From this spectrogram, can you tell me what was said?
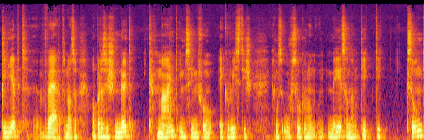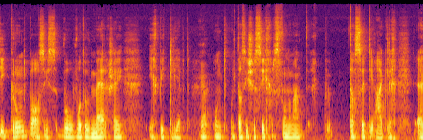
geliebt werden. Also, aber es ist nicht gemeint im Sinn von egoistisch, ich muss aufsuchen und, und mehr, sondern die, die gesunde Grundbasis, wo, wo du merkst, hey, ich bin geliebt. Ja. Und, und das ist ein sicheres Fundament. Das sollte eigentlich äh,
